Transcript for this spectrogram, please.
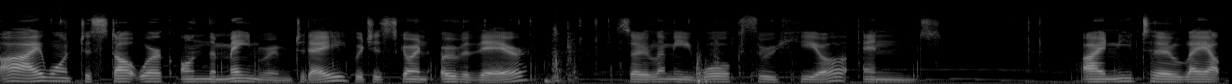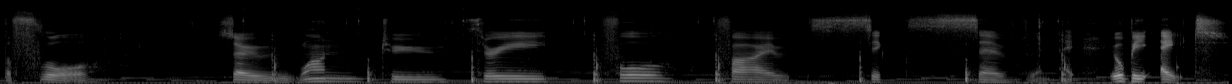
I want to start work on the main room today which is going over there. So let me walk through here and I need to lay out the floor. So, one, two, three, four, five, six, seven, eight. It'll be eight.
